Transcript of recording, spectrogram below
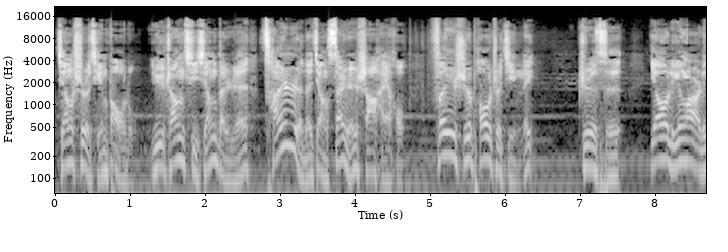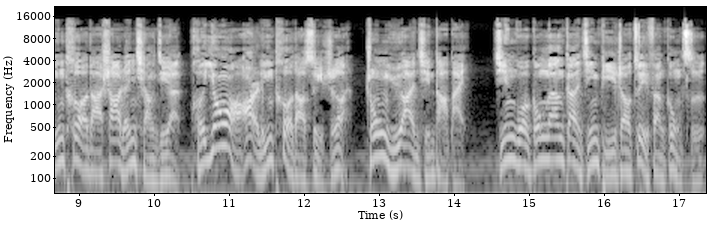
将事情暴露，与张启祥等人残忍地将三人杀害后。分尸抛至井内，至此，幺零二零特大杀人抢劫案和幺二二零特大碎尸案终于案情大白。经过公安干警比照罪犯供词，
